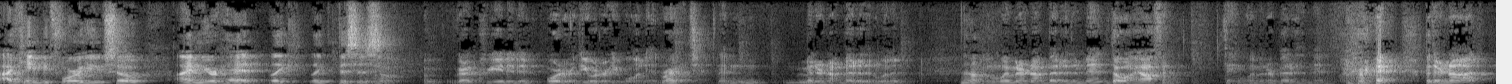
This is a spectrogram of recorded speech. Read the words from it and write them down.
I came before you, so I'm your head. Like like this is No, God created an order, the order He wanted. right. And men are not better than women. No, And women are not better than men, though I often think women are better than men, right? But they're not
